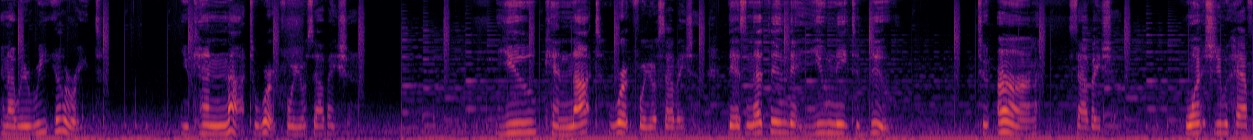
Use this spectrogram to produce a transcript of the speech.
and I will reiterate you cannot work for your salvation. You cannot work for your salvation. There's nothing that you need to do to earn salvation. Once you have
